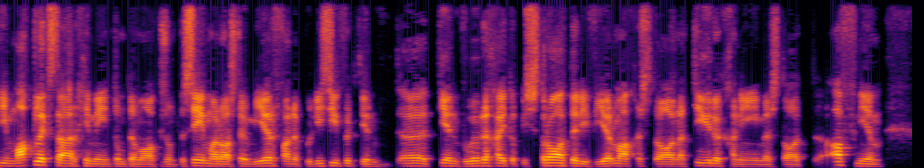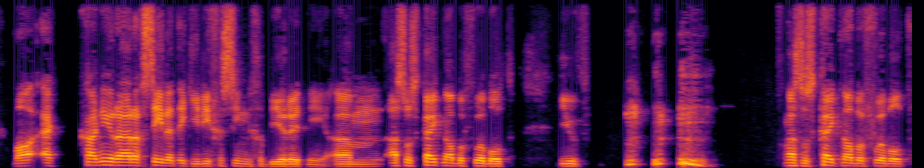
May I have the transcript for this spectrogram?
die maklikste argument om te maak is om te sê maar daar's nou meer van 'n polisie verteen uh, teenwoordigheid op die strate, die weermag gestaan, natuurlik gaan die misdaad afneem, maar ek kan nie regtig sê dat ek hierdie gesien gebeur het nie. Um as ons kyk na byvoorbeeld die as ons kyk na byvoorbeeld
